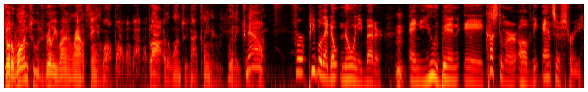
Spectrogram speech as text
so the ones who's really running around saying, well, blah blah blah blah blah, are the ones who's not claiming really true. Now, for people that don't know any better, Mm. and you've been a customer of the ancestry,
